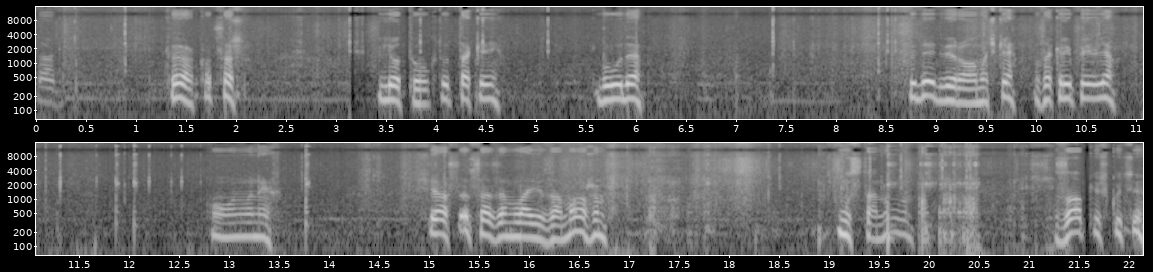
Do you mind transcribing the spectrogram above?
Так. Так, оце ж льоток тут такий буде. Сюди дві рамочки закріпив я. Вон вони. Зараз все землею замажемо. Установимо. Заплішку цю.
